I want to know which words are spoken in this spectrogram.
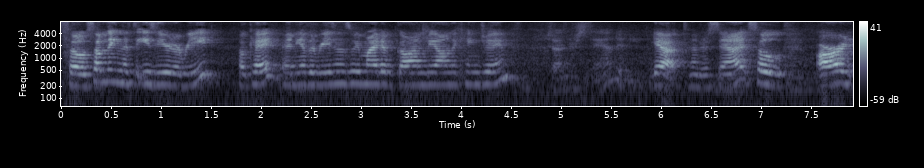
So something that's easier to read? Okay, any other reasons we might have gone beyond the King James? To understand it. Yeah, to understand it. So our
